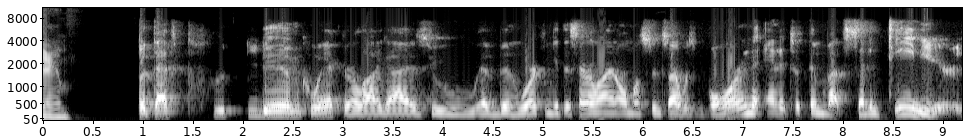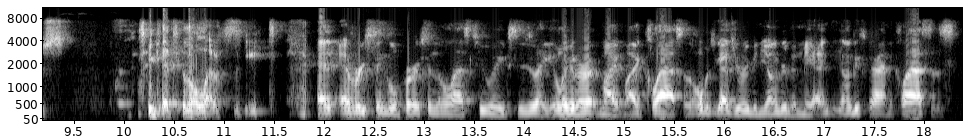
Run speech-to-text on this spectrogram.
Damn. But that's pretty damn quick. There are a lot of guys who have been working at this airline almost since I was born, and it took them about 17 years to get to the left seat. And every single person in the last two weeks is like, look at my, my class, and a whole bunch of guys who are even younger than me. I think the youngest guy in the class is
